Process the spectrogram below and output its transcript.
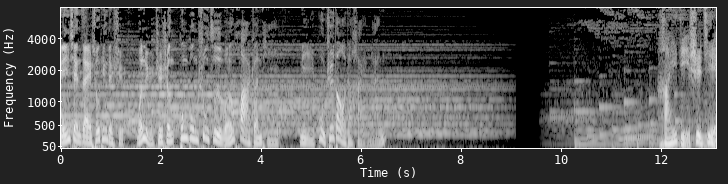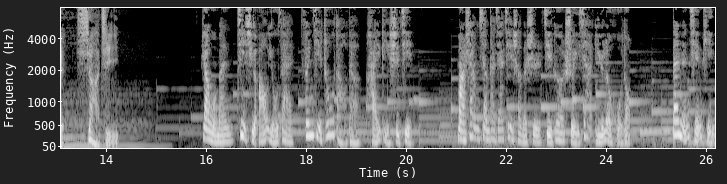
您现在收听的是文旅之声公共数字文化专题，《你不知道的海南》。海底世界下集，让我们继续遨游在分界洲岛的海底世界。马上向大家介绍的是几个水下娱乐活动。单人潜艇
